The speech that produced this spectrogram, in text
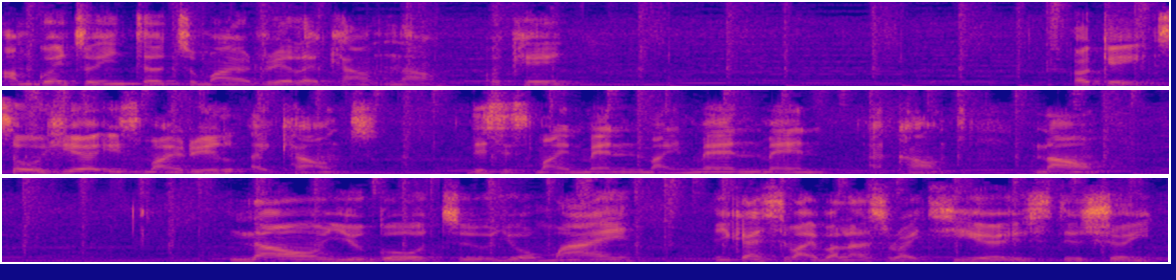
i'm going to enter to my real account now okay? Okay so here is my real account. This is my main my main main account now now you go to your mind you can see my balance right here is still showing.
